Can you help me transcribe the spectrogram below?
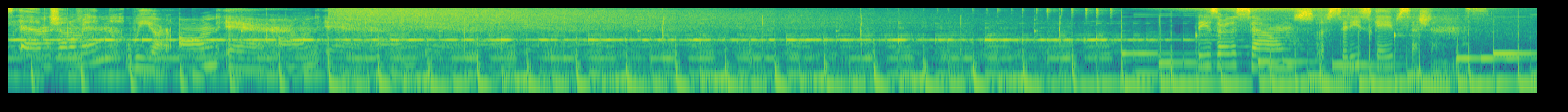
Ladies and gentlemen, we are on air. These are the sounds of Cityscape Sessions.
